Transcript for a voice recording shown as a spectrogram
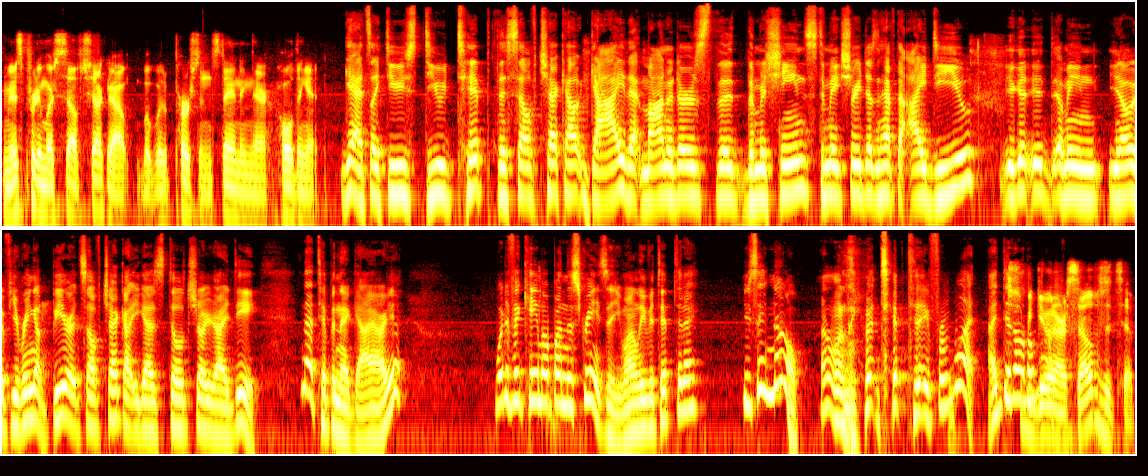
I mean it's pretty much self checkout, but with a person standing there holding it. yeah, it's like, do you do you tip the self checkout guy that monitors the the machines to make sure he doesn't have to ID you? You get, I mean, you know, if you ring up beer at self checkout, you guys still show your ID. You're not tipping that guy, are you? What if it came up on the screen? and Say, you want to leave a tip today? You say, no, I don't want to leave a tip today for what? I did all Should the be giving work. ourselves a tip.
